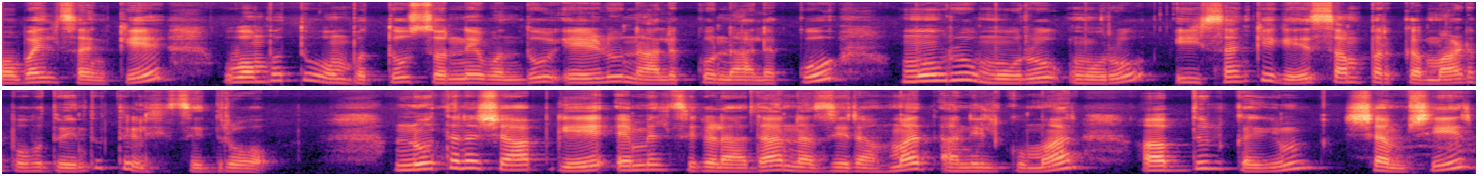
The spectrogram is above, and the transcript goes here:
ಮೊಬೈಲ್ ಸಂಖ್ಯೆ ಒಂಬತ್ತು ಒಂಬತ್ತು ಸೊನ್ನೆ ಒಂದು ಏಳು ನಾಲ್ಕು ನಾಲ್ಕು ಮೂರು ಮೂರು ಮೂರು ಈ ಸಂಖ್ಯೆಗೆ ಸಂಪರ್ಕ ಮಾಡಬಹುದು ಎಂದು ತಿಳಿಸಿದರು. ನೂತನ ಶಾಪ್ಗೆ ಎಂಎಲ್ಸಿಗಳಾದ ನಜೀರ್ ಅಹ್ಮದ್, ಅನಿಲ್ ಕುಮಾರ್, ಅಬ್ದುಲ್ ಕಯೀಂ ಶಂಶೀರ್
